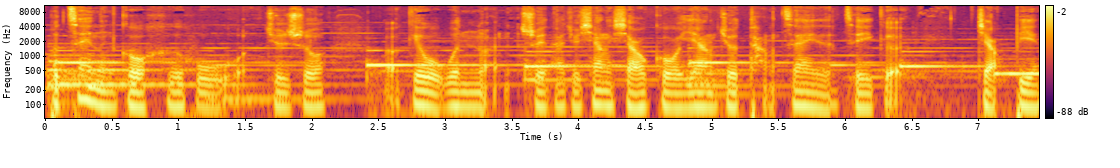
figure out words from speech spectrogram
不再能够呵护我，就是说。呃，给我温暖，所以他就像小狗一样，就躺在了这个脚边。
